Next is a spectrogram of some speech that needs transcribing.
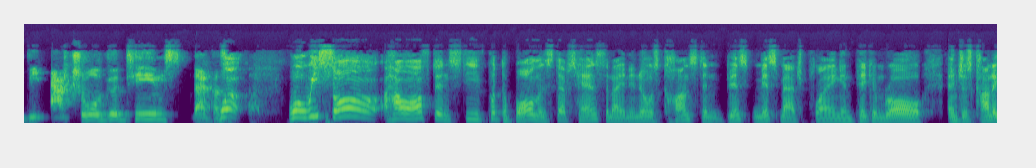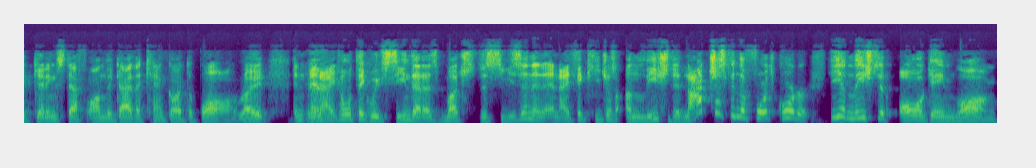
the actual good teams, that doesn't. Well. Well, we saw how often Steve put the ball in Steph's hands tonight, and it was constant bis- mismatch playing and pick and roll, and just kind of getting Steph on the guy that can't guard the ball, right? And yeah. and I don't think we've seen that as much this season, and, and I think he just unleashed it, not just in the fourth quarter, he unleashed it all game long,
